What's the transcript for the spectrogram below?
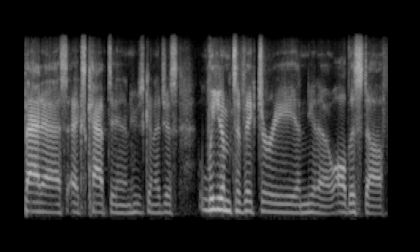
badass ex-captain who's going to just lead them to victory and you know all this stuff.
